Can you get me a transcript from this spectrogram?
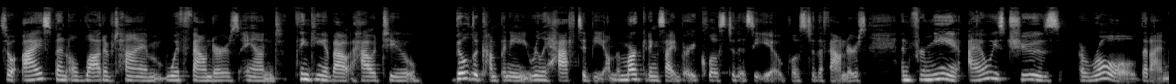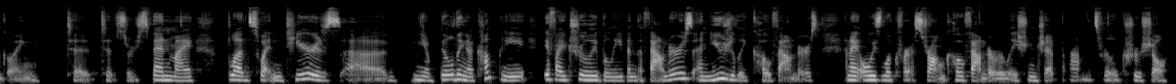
So I spent a lot of time with founders and thinking about how to build a company, you really have to be on the marketing side very close to the CEO, close to the founders. And for me, I always choose a role that I'm going to to sort of spend my blood, sweat, and tears, uh, you know, building a company if I truly believe in the founders and usually co-founders. And I always look for a strong co-founder relationship. Um, that's really crucial.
